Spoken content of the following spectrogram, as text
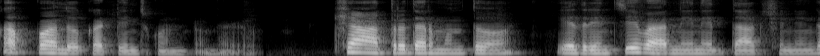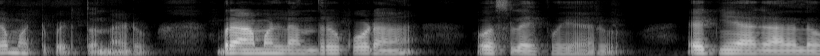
కప్పాలు కట్టించుకుంటున్నాడు. క్షాత్రధర్మంతో ఎదిరించి వారిని నిర్దాక్షిణ్యంగా మట్టు పెడుతున్నాడు. బ్రాహ్మణులందరూ కూడా వసూలైపోయారు. యజ్ఞయాగాలలో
